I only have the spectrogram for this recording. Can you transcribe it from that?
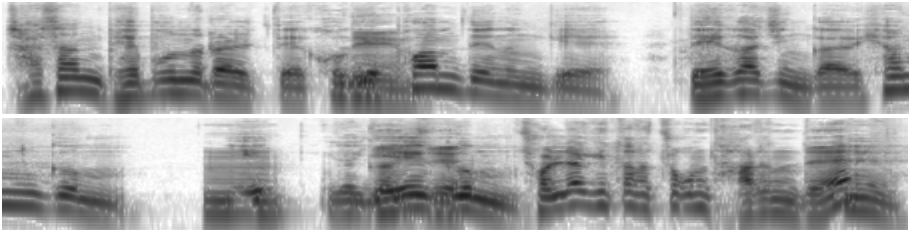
자산 배분을 할 때 거기에 네. 포함되는 게 네 가지인가요? 현금, 음, 예, 그러니까 그러니까 예금. 전략에 따라 조금 다른데 네.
